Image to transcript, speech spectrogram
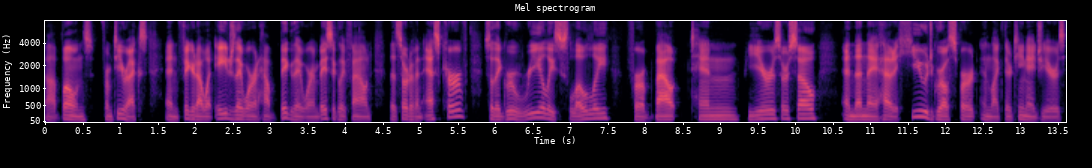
uh, bones from T Rex and figured out what age they were and how big they were, and basically found that sort of an S curve. So they grew really slowly for about 10 years or so. And then they had a huge growth spurt in like their teenage years.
